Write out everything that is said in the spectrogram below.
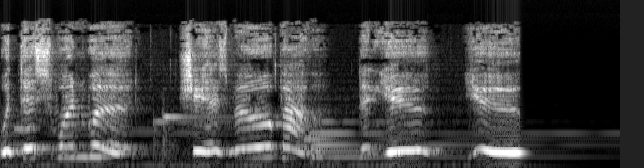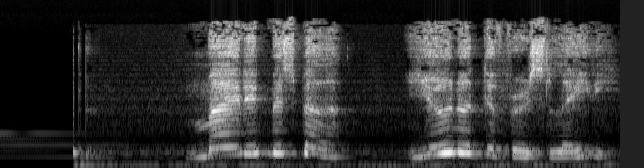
with this one word, she has more power than you, you. Mind it, Miss Bella. You're not the first lady.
